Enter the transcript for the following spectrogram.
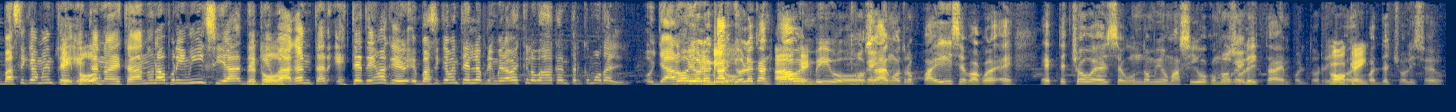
básicamente Sí, esta todo. nos está dando una primicia de, De que todo. va a cantar este tema que eh, básicamente es la primera vez que lo vas a cantar como tal. O ya No, lo- yo, le, yo le he cantado Ah, ok. en vivo, o sea, en otros países. Este show es el segundo mío masivo como solista en Puerto Rico después del Choliseo.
